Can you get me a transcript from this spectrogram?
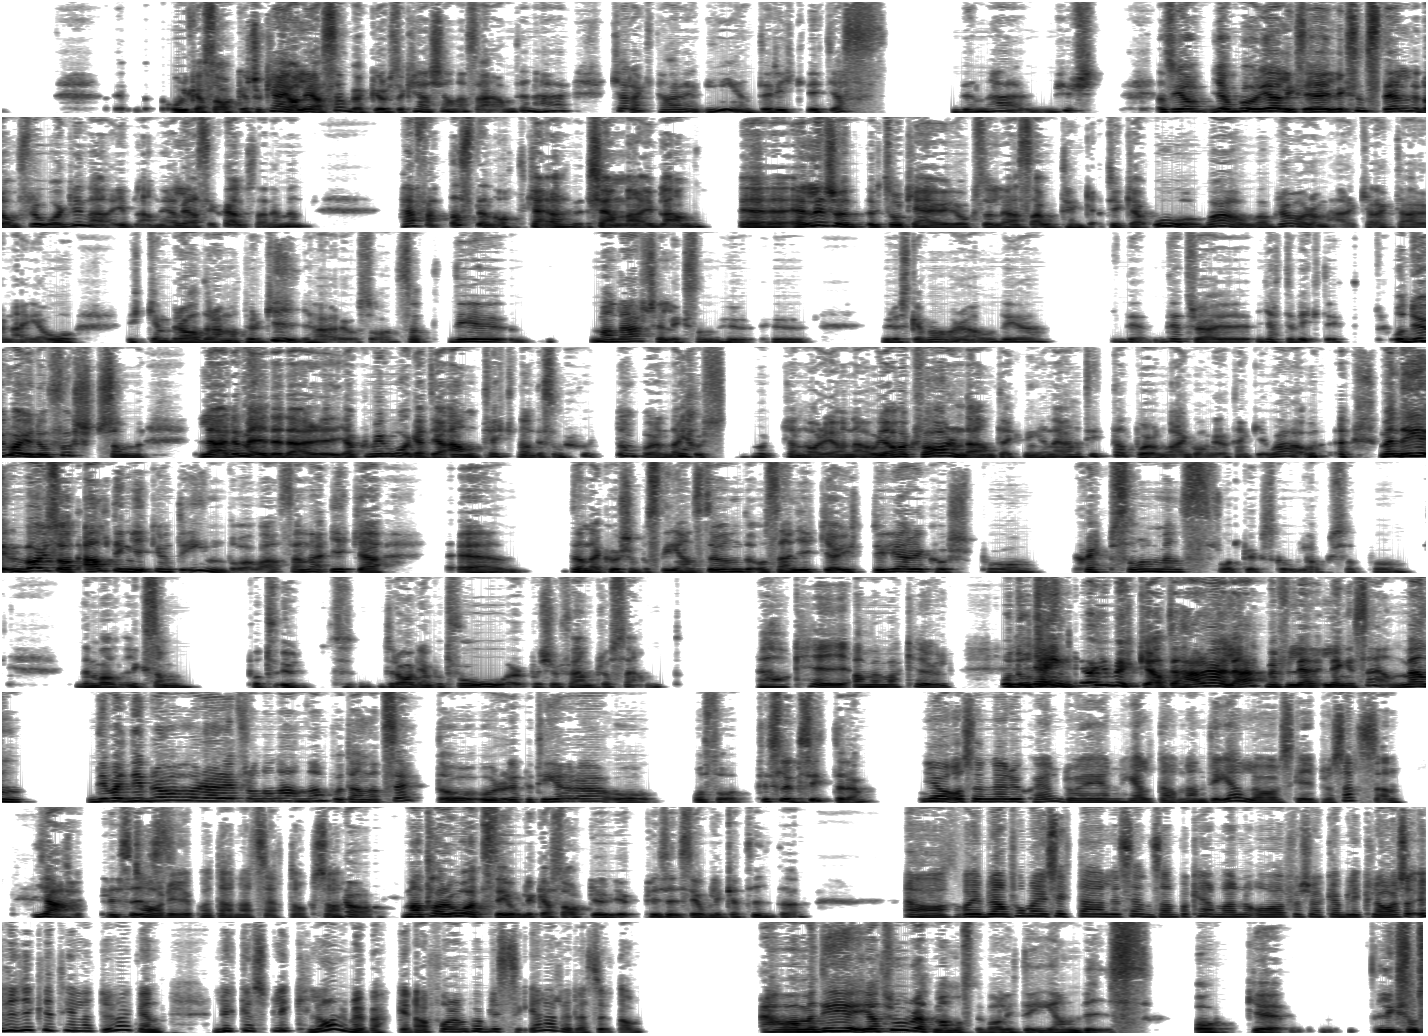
olika saker så kan jag läsa böcker och så kan jag känna så här, den här karaktären är inte riktigt, jag, den här, hur, alltså jag, jag börjar liksom, jag liksom ställer de frågorna ibland när jag läser själv, så här, men här fattas det något kan jag känna ibland. Eh, eller så, så kan jag ju också läsa och tänka, tycka, åh wow vad bra de här karaktärerna är och vilken bra dramaturgi här och så. Så det, man lär sig liksom hur, hur, hur det ska vara och det, det, det, tror jag är jätteviktigt. Och du var ju då först som lärde mig det där. Jag kommer ihåg att jag antecknade som 17 på den där ja. kursen på Kanarieöarna och jag har kvar de där anteckningarna. Jag har tittat på dem några gånger och tänker wow. Men det var ju så att allting gick ju inte in då. Va? Sen gick jag eh, den där kursen på Stensund och sen gick jag ytterligare kurs på Skeppsholmens folkhögskola också. På, den var liksom på utdragen på två år på 25 procent. Ja, Okej, okay. ja men vad kul. Och då jag... tänkte jag ju mycket att det här har jag lärt mig för länge sedan. Men det, var, det är bra att höra det från någon annan på ett annat sätt och, och repetera och, och så. Till slut sitter det. Ja, och sen när du själv då är en helt annan del av skrivprocessen. Ja, precis. tar det ju på ett annat sätt också. Ja, man tar åt sig olika saker precis i olika tider. Ja, och ibland får man ju sitta alldeles ensam på kammaren och försöka bli klar. Så hur gick det till att du verkligen lyckas bli klar med böckerna och få dem publicerade dessutom? Ja, men det, jag tror att man måste vara lite envis och eh, liksom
